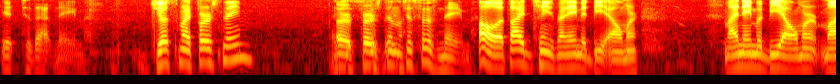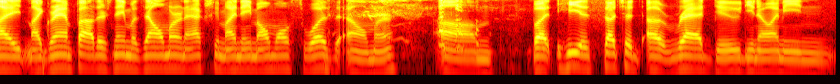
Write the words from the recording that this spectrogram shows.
it to that name? just my first name. It Or just first says, and- it just says name. Oh, if I'd changed my name, it'd be Elmer. My name would be Elmer. My my grandfather's name was Elmer, and actually my name almost was Elmer. Um, but he is such a, a rad dude. You know, I mean,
